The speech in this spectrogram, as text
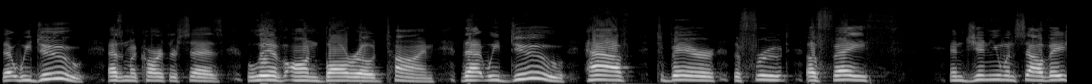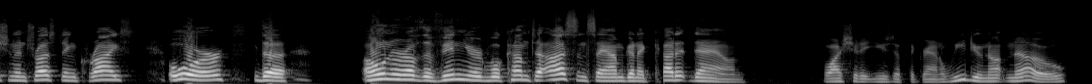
That we do, as MacArthur says, live on borrowed time. That we do have to bear the fruit of faith and genuine salvation and trust in Christ or the owner of the vineyard will come to us and say, I'm going to cut it down. Why should it use up the ground? We do not know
